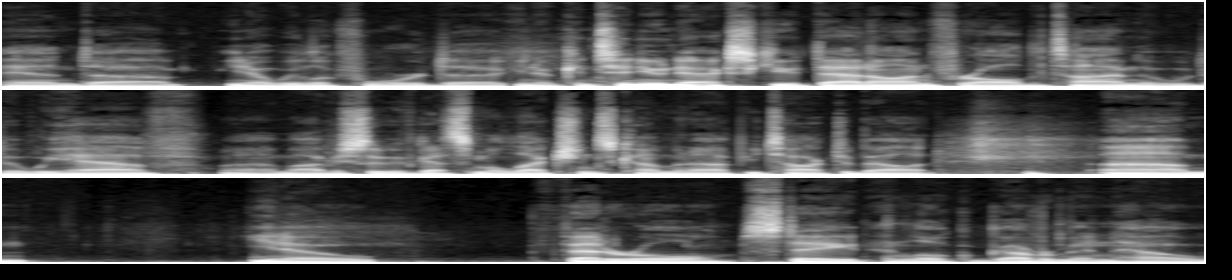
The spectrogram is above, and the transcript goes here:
And uh, you know, we look forward to you know continuing to execute that on for all the time that, that we have. Um, obviously, we've got some elections coming up. You talked about, um, you know, federal, state, and local government, and how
